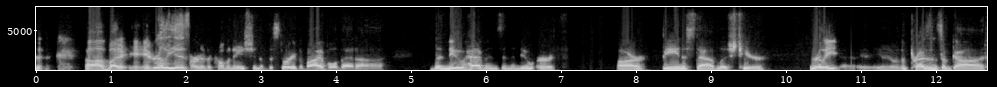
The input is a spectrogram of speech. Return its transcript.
uh, but it, it really is part of the culmination of the story of the Bible that uh, the new heavens and the new earth are being established here. Really, uh, you know, the presence of God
